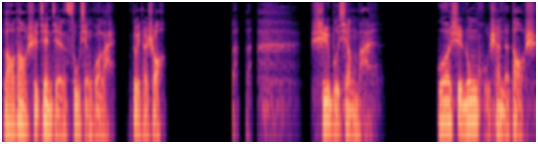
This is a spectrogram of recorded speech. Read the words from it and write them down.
老道士渐渐苏醒过来，对他说：“实不相瞒，我是龙虎山的道士。”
